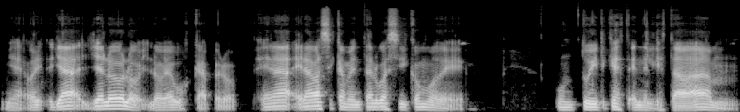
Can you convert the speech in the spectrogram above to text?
Ya, ya luego lo, lo, voy a buscar, pero era, era básicamente algo así como de un tweet que, en el que estaba, mm,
